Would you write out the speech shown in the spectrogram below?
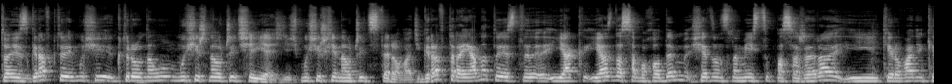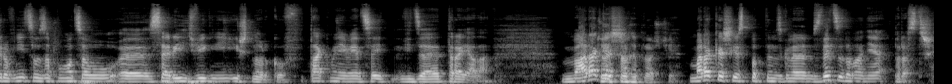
to jest gra, w której musi, którą nau, musisz nauczyć się jeździć, musisz się nauczyć sterować. Gra w Trajana to jest e, jak jazda samochodem, siedząc na miejscu pasażera i kierowanie kierownicą za pomocą e, serii dźwigni i sznurków. Tak mniej więcej widzę Trajana. Tu jest Marrakesz, trochę prościej. Marrakesz jest pod tym względem zdecydowanie prostszy.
